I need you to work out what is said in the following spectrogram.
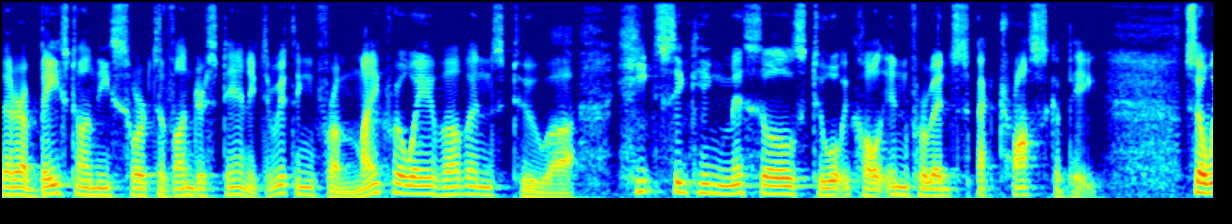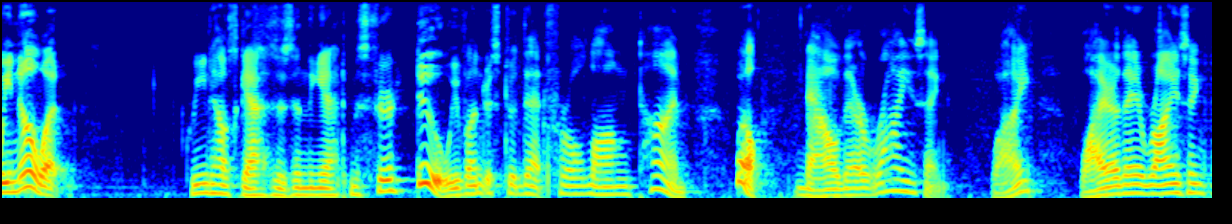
that are based on these sorts of understandings. Everything from microwave ovens to uh, heat sinking missiles to what we call infrared spectroscopy. So we know what greenhouse gases in the atmosphere do. We've understood that for a long time. Well, now they're rising. Why? Why are they rising?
